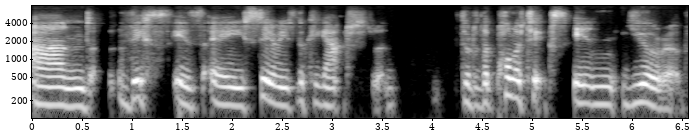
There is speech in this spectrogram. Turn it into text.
And this is a series looking at sort of the politics in Europe,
